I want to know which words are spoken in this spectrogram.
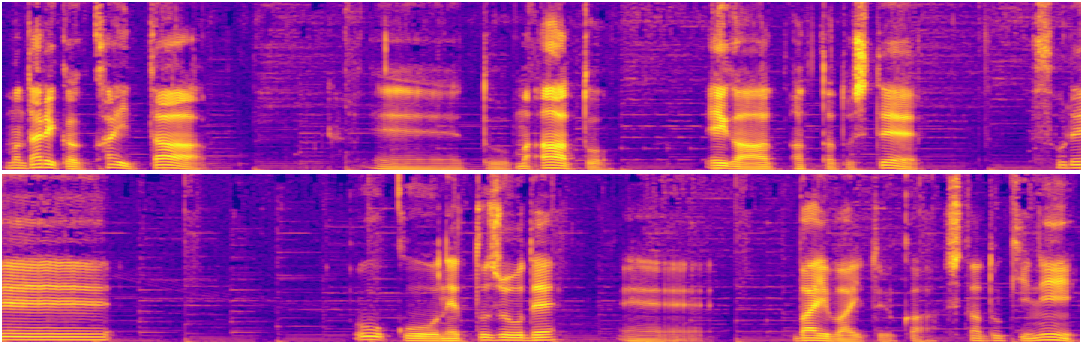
まあ、誰かが描いたえっ、とまあアート絵があったとしてそれをこうネット上で、えー、売買というかした時に、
